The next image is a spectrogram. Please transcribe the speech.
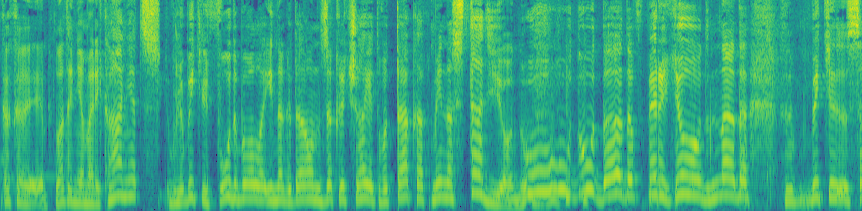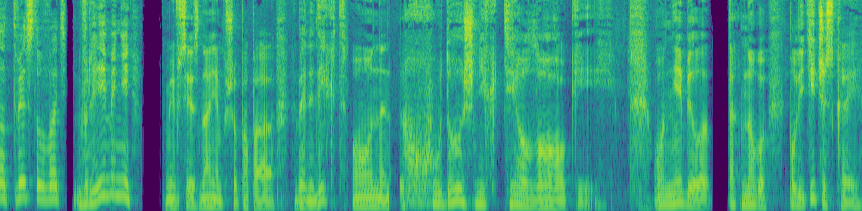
как э, латиноамериканец, любитель футбола, иногда он закричает вот так, как мы на стадион. У, ну, надо вперед, надо быть, э, соответствовать времени. Мы все знаем, что папа Бенедикт, он художник теологии. Он не был так много политической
